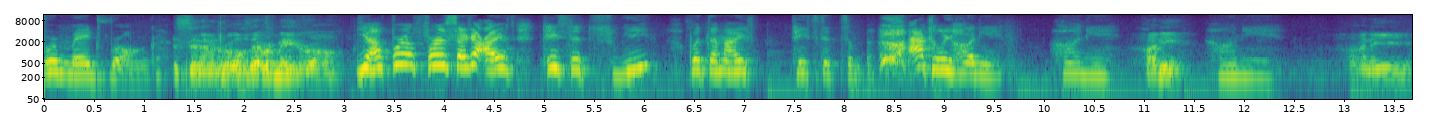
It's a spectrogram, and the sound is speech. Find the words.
were made wrong. The cinnamon rolls that were made wrong. Yeah, for for a second I tasted sweet, but then I tasted something. Actually, honey, Honey, honey, honey. honey.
